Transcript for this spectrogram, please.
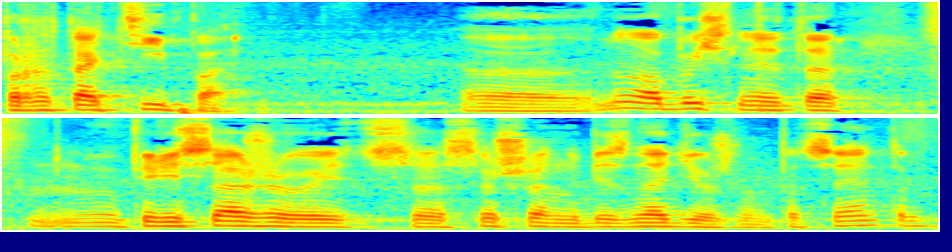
прототипа. Э, ну, обычно это пересаживается совершенно безнадежным пациентам.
